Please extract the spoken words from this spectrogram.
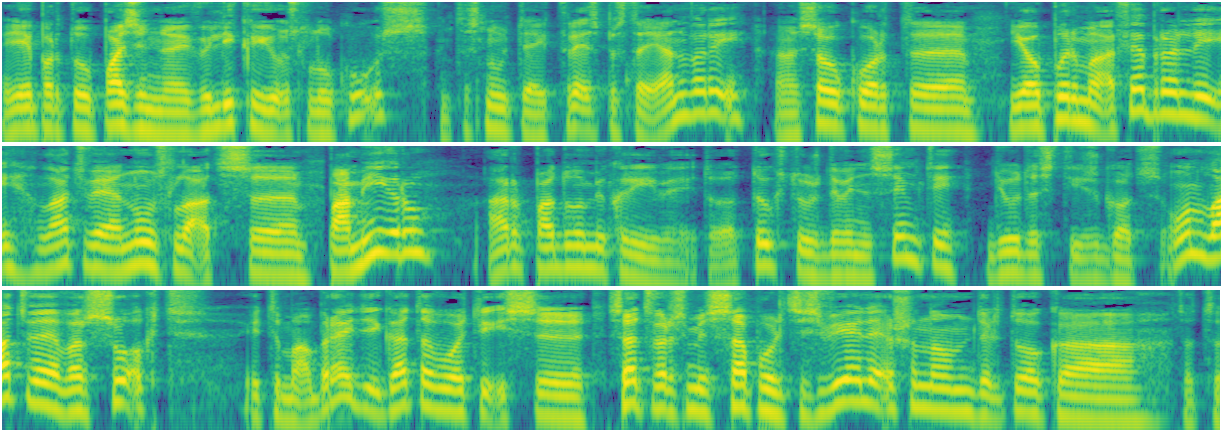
jie par to paziņoja Velikajos lūkos, tas notiek 13. janvarī, e, savukārt e, jau 1. februārī Latvijā noslēdz pamīru ar padomju Krīvēju, to 1920. gads. Un Latvija var sokt itamā brīdī gatavoties satversmes sapulces vēlēšanām, dēļ to, ka tad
